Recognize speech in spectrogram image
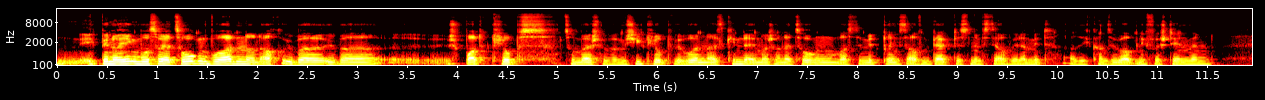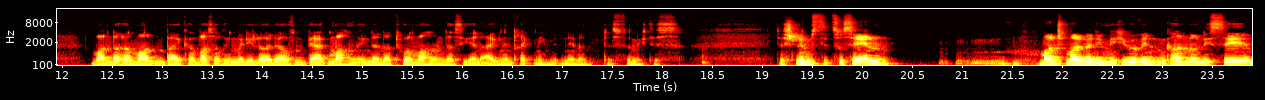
ich bin auch irgendwo so erzogen worden und auch über, über äh, Sportclubs, zum Beispiel beim Skiclub, wir wurden als Kinder immer schon erzogen, was du mitbringst auf den Berg, das nimmst du auch wieder mit. Also ich kann es überhaupt nicht verstehen, wenn Wanderer, Mountainbiker, was auch immer die Leute auf dem Berg machen, in der Natur machen, dass sie ihren eigenen Dreck nicht mitnehmen. Das ist für mich das das Schlimmste zu sehen. Manchmal, wenn ich mich überwinden kann und ich sehe,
